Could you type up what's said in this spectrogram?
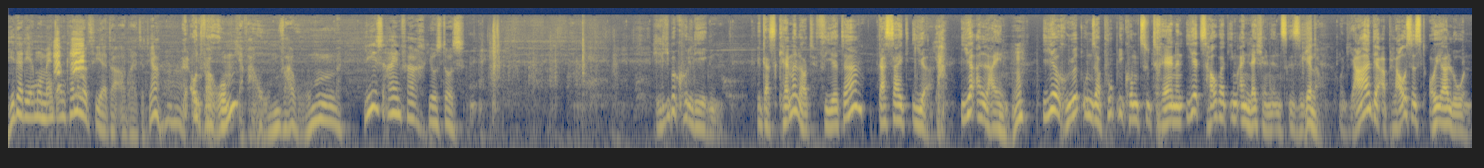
jeder, der im Moment am Camelot Theater arbeitet, ja. und warum? Ja, warum, warum? Lies einfach, Justus. Liebe Kollegen, das Camelot Theater, das seid ihr. Ja. Ihr allein. Ihr rührt unser Publikum zu Tränen, ihr zaubert ihm ein Lächeln ins Gesicht. Genau. Und ja, der Applaus ist euer Lohn.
